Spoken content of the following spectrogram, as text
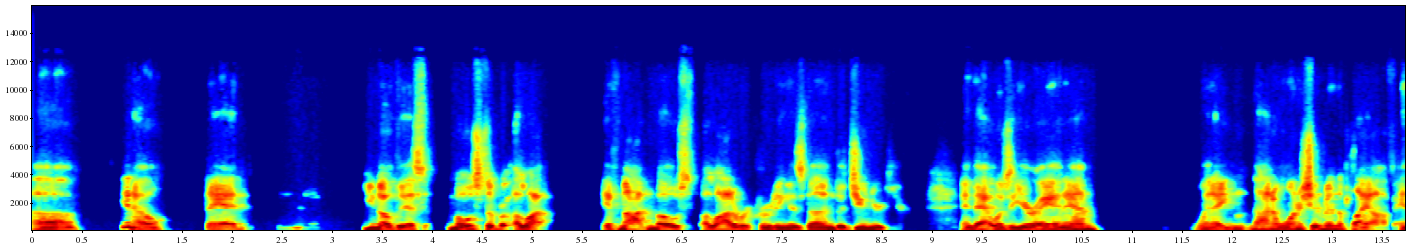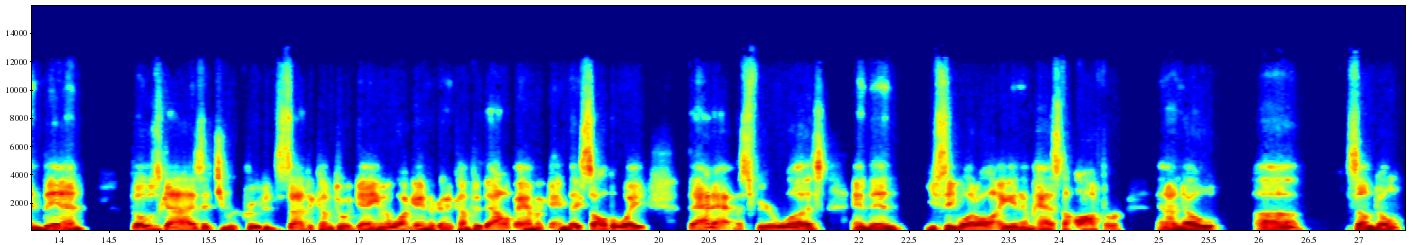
uh, you know, they had, you know, this most of a lot, if not most, a lot of recruiting is done the junior year, and that was the year A and M went eight, nine, and one, and should have been in the playoff. And then those guys that you recruited decided to come to a game, and what game they're going to come to, the Alabama game. They saw the way that atmosphere was, and then you see what all A and M has to offer. And I know uh, some don't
